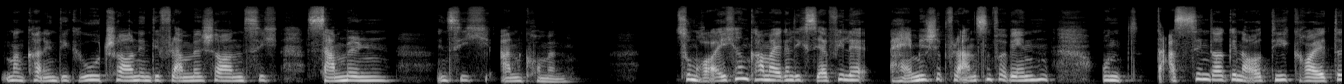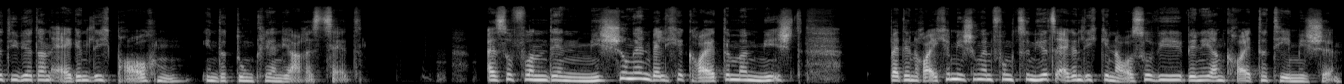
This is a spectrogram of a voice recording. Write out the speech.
Man kann in die Glut schauen, in die Flamme schauen, sich sammeln, in sich ankommen. Zum Räuchern kann man eigentlich sehr viele heimische Pflanzen verwenden und das sind da genau die Kräuter, die wir dann eigentlich brauchen in der dunklen Jahreszeit. Also von den Mischungen, welche Kräuter man mischt, bei den Räuchermischungen funktioniert es eigentlich genauso wie wenn ich einen Kräutertee mische.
